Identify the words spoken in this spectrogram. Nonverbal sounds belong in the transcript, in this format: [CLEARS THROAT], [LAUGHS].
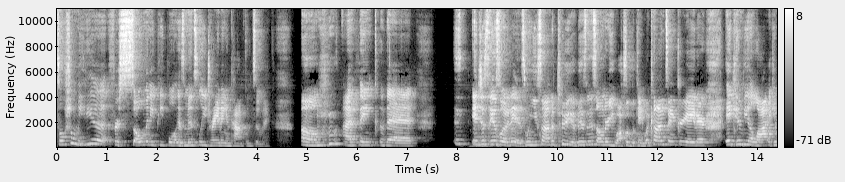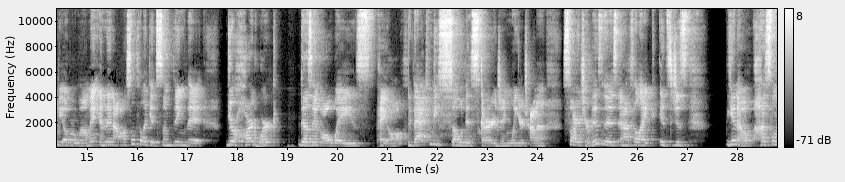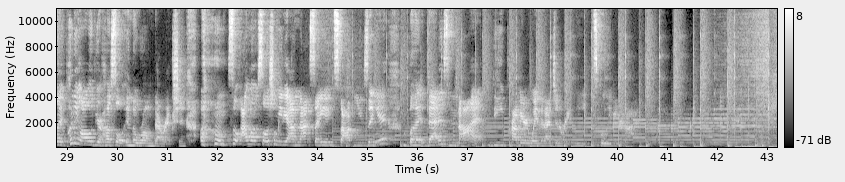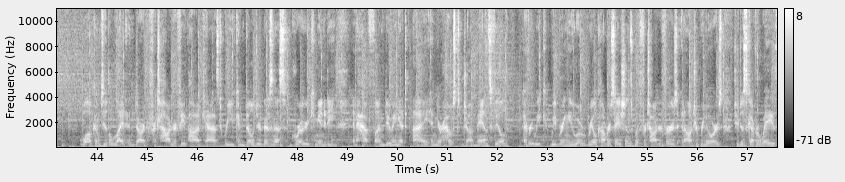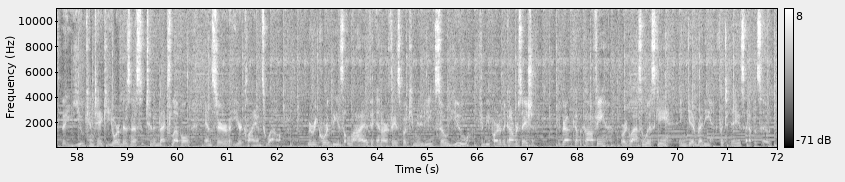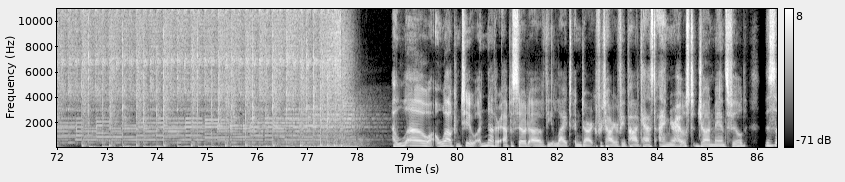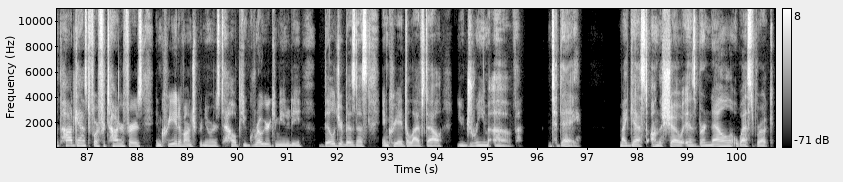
social media for so many people is mentally draining and time consuming. Um, [LAUGHS] I think that it just is what it is. When you signed up to be a business owner, you also became a content creator. It can be a lot, it can be overwhelming. And then I also feel like it's something that your hard work doesn't always pay off. That can be so discouraging when you're trying to start your business. And I feel like it's just, you know, hustling, putting all of your hustle in the wrong direction. [LAUGHS] Um, so I love social media. I'm not saying stop using it, but that is not the primary way that I generate leads, believe it or not. Welcome to the Light and Dark Photography Podcast, where you can build your business, grow your community, and have fun doing it. I am your host, John Mansfield. Every week, we bring you real conversations with photographers and entrepreneurs to discover ways that you can take your business to the next level and serve your clients well. We record these live in our Facebook community so you can be part of the conversation. So grab a cup of coffee or a glass of whiskey and get ready for today's episode. Hello, welcome to another episode of the Light and Dark Photography Podcast. I am your host, John Mansfield. This is a podcast for photographers and creative entrepreneurs to help you grow your community, build your business, and create the lifestyle you dream of. Today, my guest on the show is Burnell Westbrook.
